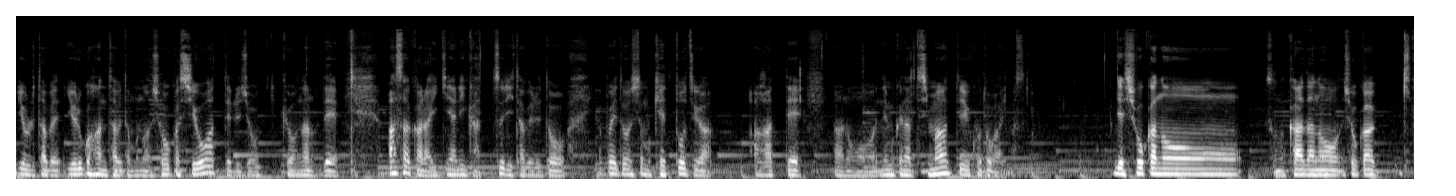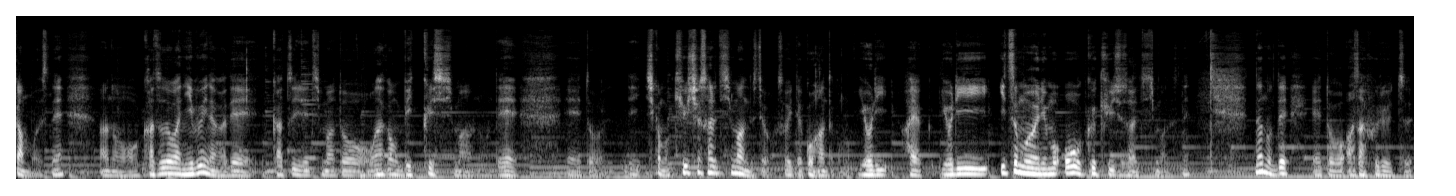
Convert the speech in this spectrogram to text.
夜食べ夜ご飯食べたものを消化し終わってる状況なので朝からいきなりがっつり食べるとやっぱりどうしても血糖値が上がってあの眠くなってしまうっていうことがあります。で消化のその体の消化器官もですねあの活動が鈍い中でガッツリ入れてしまうとお腹もびっくりしてしまうので,、えーと、でしかも吸収されてしまうんですよ。そういったご飯とかも。より早くよりいつもよりも多く吸収されてしまうんですね。なので、えーと朝フルーツ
